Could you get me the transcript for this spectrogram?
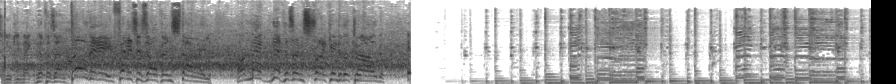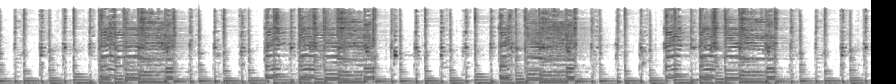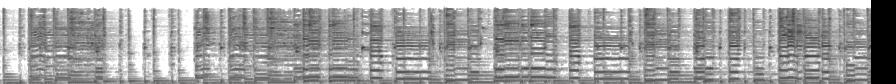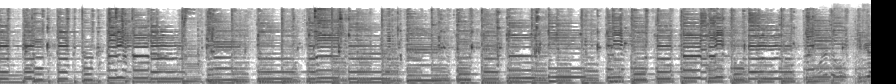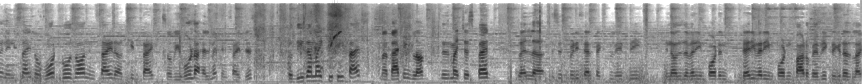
Absolutely magnificent. Dodi finishes off in style. A magnificent strike into the crowd. Give you an insight of what goes on inside a kit bag. So we hold a helmet inside this. So these are my keeping pads, my batting gloves. This is my chest pad. Well, uh, this is pretty self-explanatory. You know, this is a very important, very, very important part of every cricketer's life.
